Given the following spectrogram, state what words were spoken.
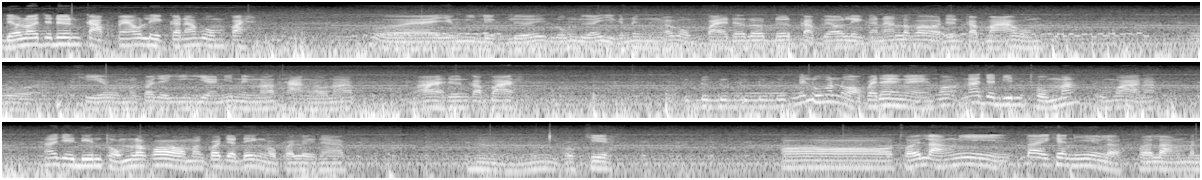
เดี๋ยวเราจะเดินกลับไปเอาเหล็กกันนะผมไปเอ้ยยังมีเหล็กเหลือหลงเหลืออีกนึงครับผมไปเดี๋ยวเราเดินกลับไปเอาเหล็กอันนั้นแล้วก็เดินกลับมาครับผม อ้ยโอเคผมมันก็จะยิงแยงนิดนึงเนาะทางเรานะไปเดินกลับไปดึกดึกดึกดึกดึกไม่รู้มันออกไปได้ไงก็น่าจะดินถมมั้งผมว่านะถ้าจะดินถมแล้วก็มันก็จะเด้งออกไปเลยนะครับโอเคอ๋อถอยหลังนี่ได้แค่นี้เองเหรอถอยหลังมัน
